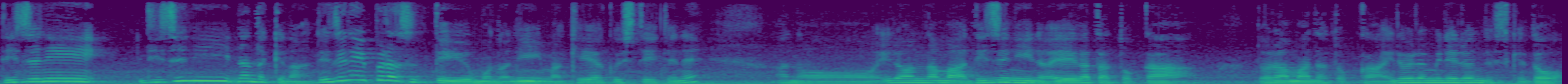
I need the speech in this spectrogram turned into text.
ディズニーディズニーなんだっけなディズニープラスっていうものに今契約していてねあのいろんなまあディズニーの映画だとかドラマだとかいろいろ見れるんですけど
